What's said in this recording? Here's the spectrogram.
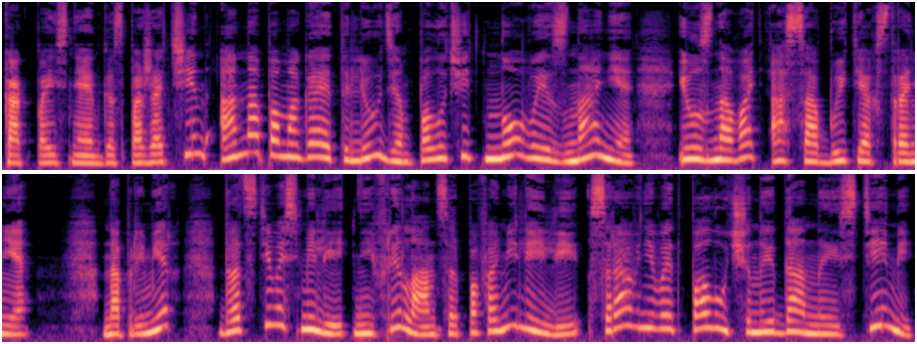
Как поясняет госпожа Чин, она помогает людям получить новые знания и узнавать о событиях в стране. Например, 28-летний фрилансер по фамилии Ли сравнивает полученные данные с теми,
